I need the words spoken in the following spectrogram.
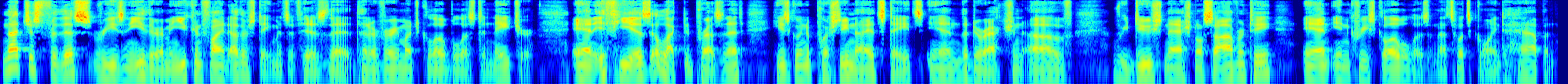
not just for this reason either. I mean, you can find other statements of his that, that are very much globalist in nature. And if he is elected president, he's going to push the United States in the direction of reduced national sovereignty and increased globalism. That's what's going to happen.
